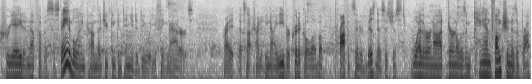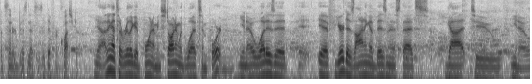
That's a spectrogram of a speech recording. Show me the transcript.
create enough of a sustainable income that you can continue to do what you think matters. Right? That's not trying to be naive or critical of a profit-centered business. It's just whether or not journalism can function as a profit-centered business is a different question. Yeah, I think that's a really good point. I mean, starting with what's important. You know, what is it if you're designing a business that's got to, you know,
